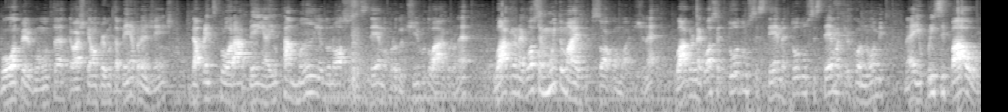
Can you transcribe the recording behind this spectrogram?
Boa pergunta, eu acho que é uma pergunta bem abrangente, dá para explorar bem aí o tamanho do nosso sistema produtivo do agro, né? O agronegócio é muito mais do que só commodity, né? O agronegócio é todo um sistema, é todo um sistema econômico, né? E o principal,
